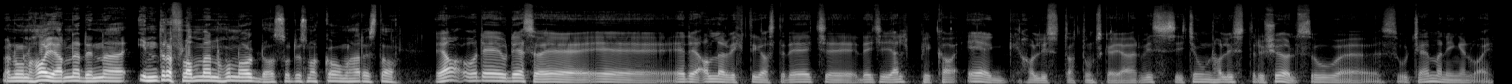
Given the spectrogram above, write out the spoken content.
Men hun har gjerne denne indre flammen, hun òg, som du snakka om her i stad? Ja, og det er jo det som er, er, er det aller viktigste. Det er, ikke, det er, ikke, hjelp i hva jeg har lyst til at hun skal gjøre. Hvis ikke hun har lyst til det sjøl, så, eh, så kommer en ingen vei.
